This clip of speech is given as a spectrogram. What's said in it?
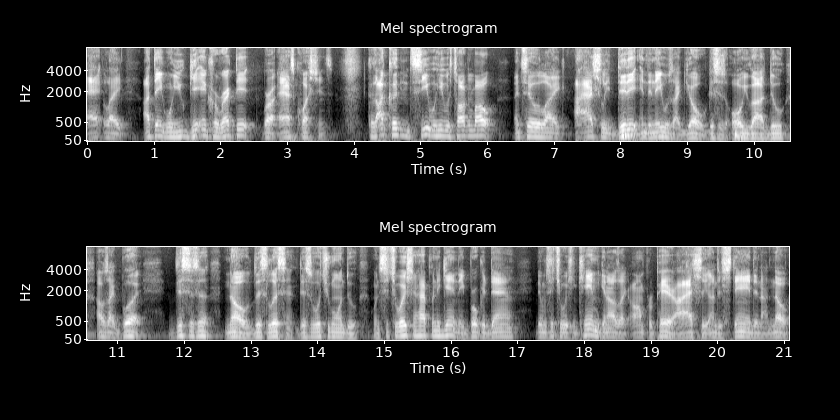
act like I think when you getting corrected, bro, ask questions. Cause I couldn't see what he was talking about until like I actually did it, and then they was like, "Yo, this is all you gotta do." I was like, "But this is a no. This listen. This is what you gonna do." When the situation happened again, they broke it down. Then when the situation came again, I was like, oh, "I'm prepared. I actually understand and I know,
